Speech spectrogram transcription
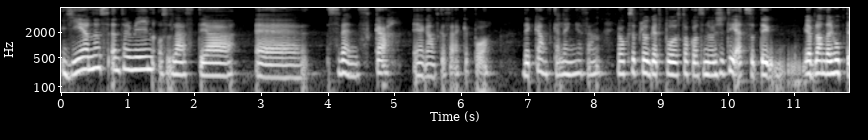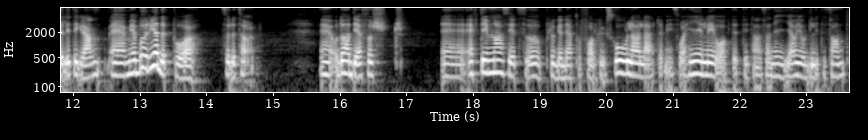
genus en termin och så läste jag eh, svenska, är jag ganska säker på. Det är ganska länge sedan. Jag har också pluggat på Stockholms universitet så det, jag blandar ihop det lite grann. Eh, men jag började på Södertörn. Eh, och då hade jag först, eh, efter gymnasiet så pluggade jag på folkhögskola och lärde mig swahili och åkte till Tanzania och gjorde lite sånt.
